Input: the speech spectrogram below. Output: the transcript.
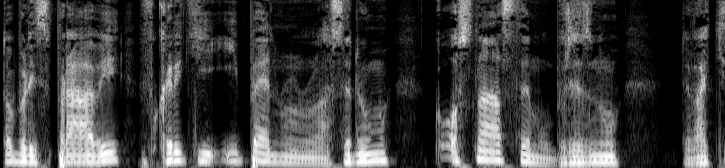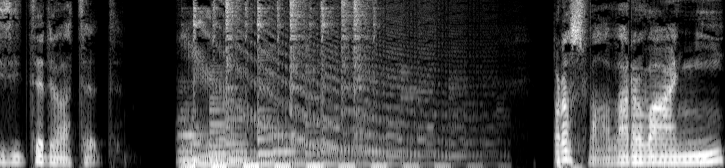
To byly zprávy v krytí IP007 k 18. březnu 2020. Pro svá varování,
